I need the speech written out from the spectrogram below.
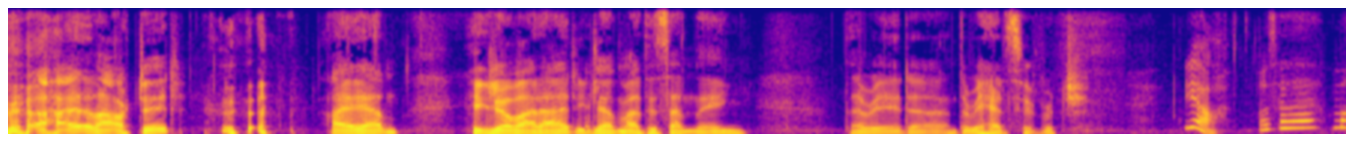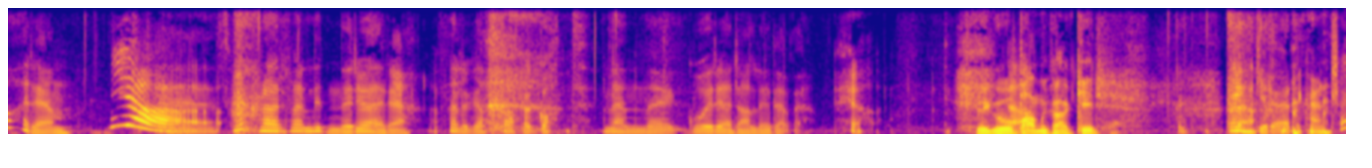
Hei, det er Arthur. Hei igjen. Hyggelig å være her. Gleder meg til sending. Det blir, eh, det blir helt supert. Ja, og så er det Maren, Ja! eh, som er klar for en liten røre. Jeg føler vi har starta godt med en eh, god røre allerede. Det blir gode pannekaker. Eggerøre, kanskje?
